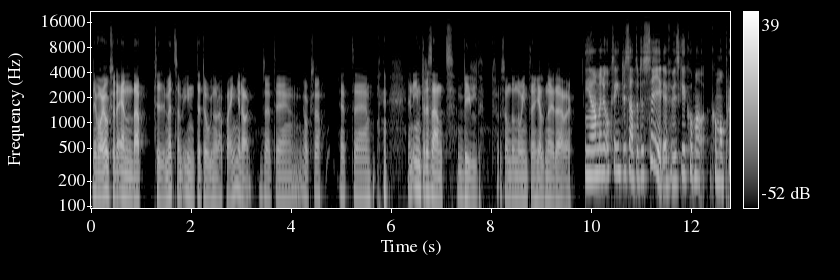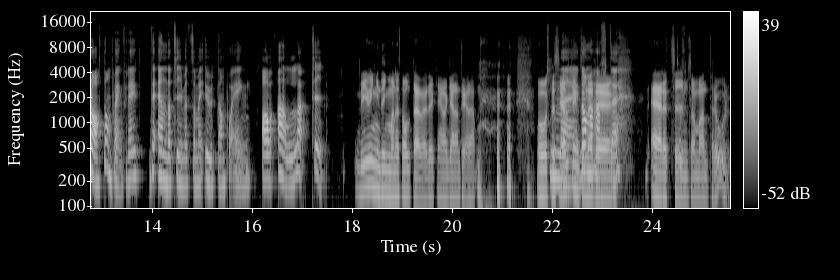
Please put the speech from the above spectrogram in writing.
det var ju också det enda teamet som inte tog några poäng idag. Så att det är också ett, eh, en intressant bild som de nog inte är helt nöjda över. Ja, men det är också intressant att du säger det, för vi ska ju komma, komma och prata om poäng, för det är ju det enda teamet som är utan poäng av alla team. Det är ju ingenting man är stolt över, det kan jag garantera. och speciellt Nej, inte de när har det haft det. är ett team som man tror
